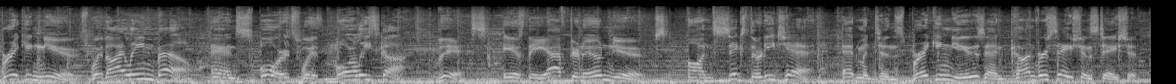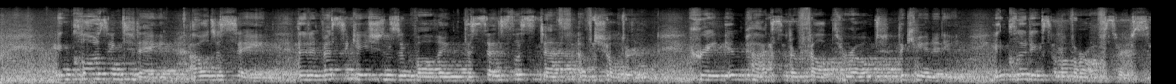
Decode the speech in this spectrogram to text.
Breaking news with Eileen Bell and sports with Morley Scott. This is the Afternoon News on 630 CHED, Edmonton's breaking news and conversation station. In closing today, I will just say that investigations involving the senseless death of children create impacts that are felt throughout the community, including some of our officers.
